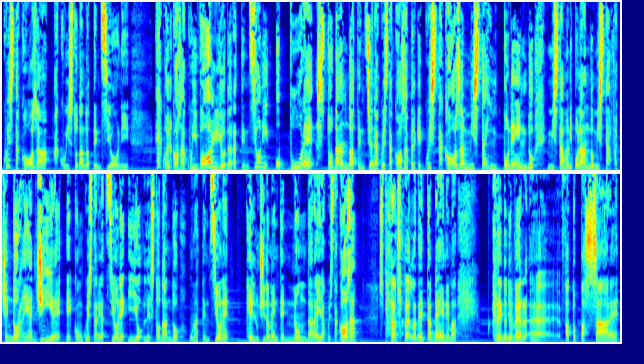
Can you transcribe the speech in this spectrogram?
questa cosa a cui sto dando attenzioni è qualcosa a cui voglio dare attenzioni oppure sto dando attenzione a questa cosa perché questa cosa mi sta imponendo, mi sta manipolando, mi sta facendo reagire e con questa reazione io le sto dando un'attenzione che lucidamente non darei a questa cosa? Spero di averla detta bene, ma credo di aver eh, fatto passare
